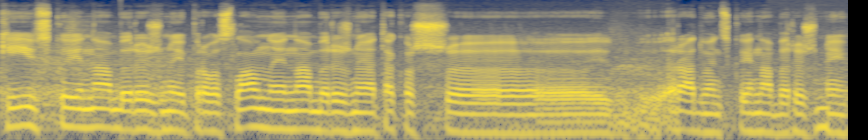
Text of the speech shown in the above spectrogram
київської набережної, православної набережної, а також е, Радванської набережної.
